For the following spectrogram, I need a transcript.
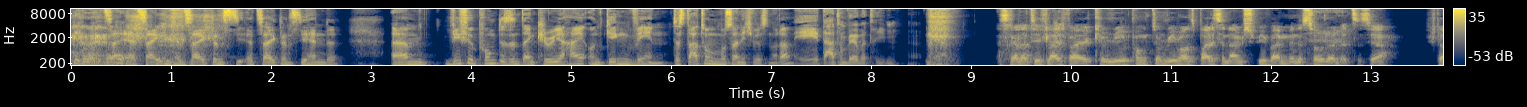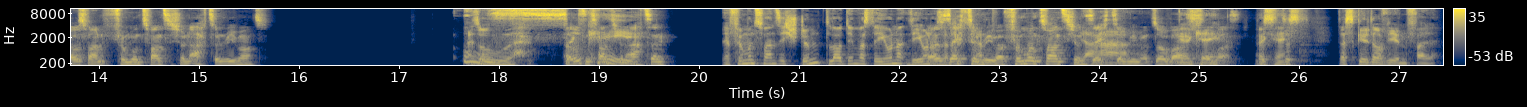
er, er, zeigt, er zeigt uns, die, er zeigt uns die Hände. Ähm, wie viele Punkte sind dein Career High und gegen wen? Das Datum muss er nicht wissen, oder? Nee, Datum wäre übertrieben. Ja. Ist relativ leicht, weil Career-Punkte und Rebounds beides in einem Spiel bei Minnesota letztes Jahr. Ich glaube, es waren 25 und 18 Rebounds. Also, Uh, 26 okay. und 18. Der 25 stimmt laut dem, was der Jonas, der Jonas Also hat 16 jetzt Rebounds, 25 und Ja. 16 Rebounds. So war's. Okay. So war's. Das, Okay. das, das gilt auf jeden Fall.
